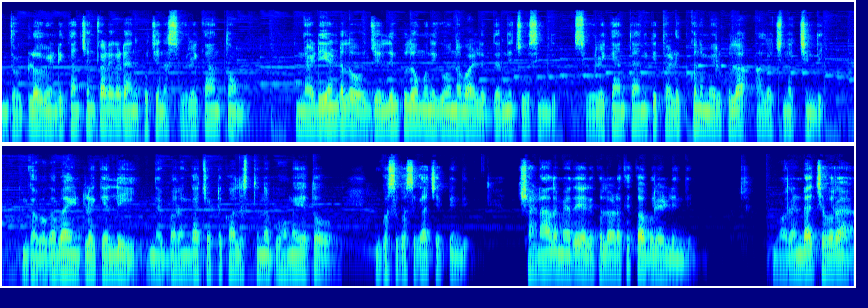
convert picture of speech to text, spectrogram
దొడ్లో వెండి కంచం కడగడానికి వచ్చిన సూర్యకాంతం నడి ఎండలో జల్లింపులో మునిగి ఉన్న వాళ్ళిద్దరిని చూసింది. సూర్యకాంతానికి తడుక్కున మెరుపులా ఆలోచన వచ్చింది. గబగబా ఇంట్లోకి వెళ్ళి నిబ్బరంగా చుట్టకాలుస్తున్న భూమయ్యతో గుసగుసగా చెప్పింది. క్షణాల మీద ఎలుకలోడకి కబురెళ్ళింది. వరండా చివర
